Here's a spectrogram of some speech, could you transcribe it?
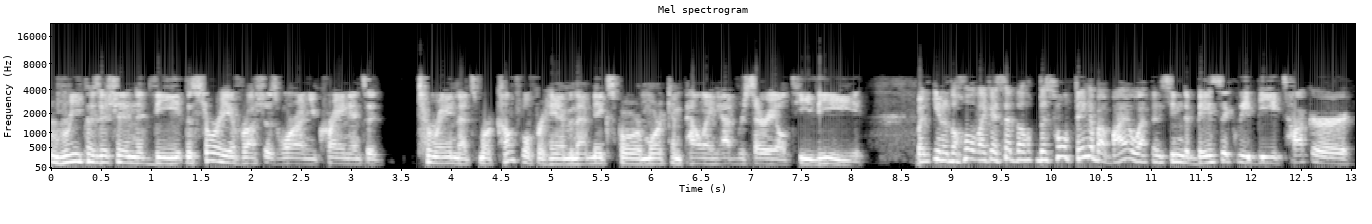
reposition the, the story of Russia's war on Ukraine into terrain that's more comfortable for him and that makes for more compelling adversarial TV but you know, the whole, like I said, the, this whole thing about bioweapons seemed to basically be Tucker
